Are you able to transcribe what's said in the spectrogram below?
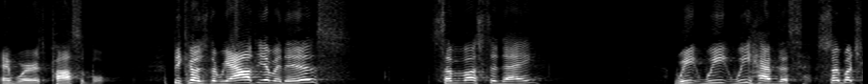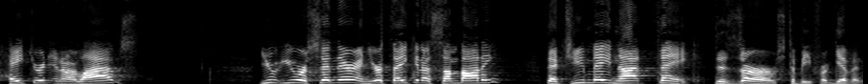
and where it's possible. Because the reality of it is, some of us today, we, we, we have this so much hatred in our lives. You, you are sitting there and you're thinking of somebody that you may not think deserves to be forgiven.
